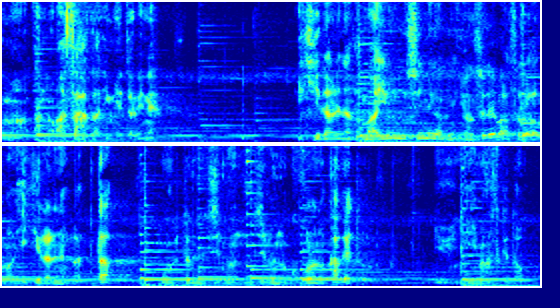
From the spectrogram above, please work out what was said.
まあ、あの浅はかに見えたりねきられなかったまあユング心理学に言わせればそれはまあ生きられなかったもう一人の自分自分の心の影というふうに言いますけど。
